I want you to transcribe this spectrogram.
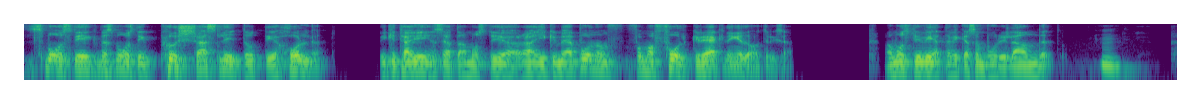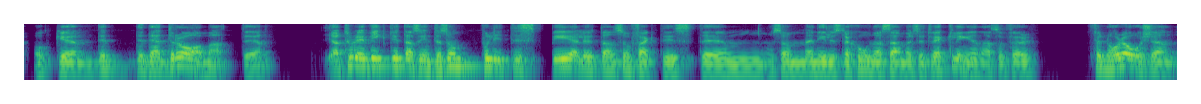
småsteg med småsteg pushas lite åt det hållet. Vilket han ju inser att han måste göra. Han gick ju med på någon form av folkräkning idag till exempel. Man måste ju veta vilka som bor i landet. Mm. Och eh, det, det, där dramat, eh, jag tror det är viktigt, alltså inte som politiskt spel utan som faktiskt um, som en illustration av samhällsutvecklingen. Alltså för, för några år sedan,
